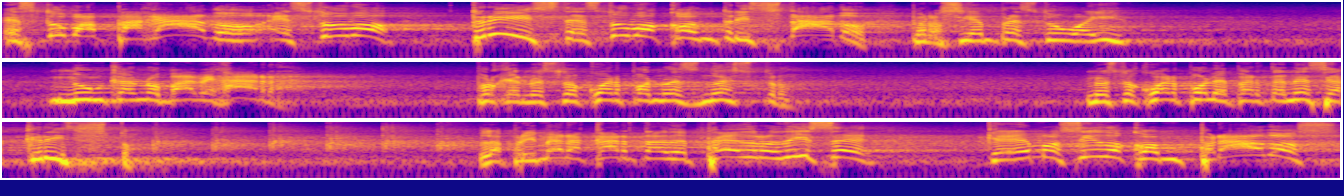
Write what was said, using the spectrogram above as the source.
Estuvo apagado, estuvo triste, estuvo contristado, pero siempre estuvo ahí nunca nos va a dejar, porque nuestro cuerpo no es nuestro. Nuestro cuerpo le pertenece a Cristo. La primera carta de Pedro dice que hemos sido comprados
